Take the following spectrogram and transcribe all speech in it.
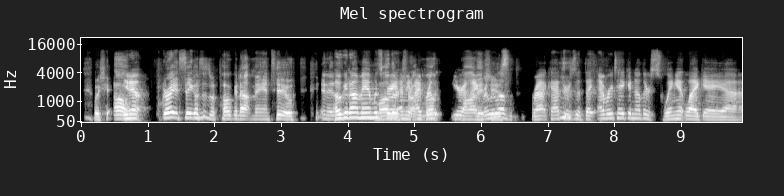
which oh You know, great sequences with Polka Dot Man too. Polka Dot Man was great. I mean, I really, you're, I really issues. love rat catchers. If they ever take another swing at like a uh,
